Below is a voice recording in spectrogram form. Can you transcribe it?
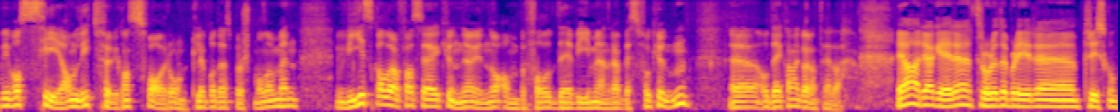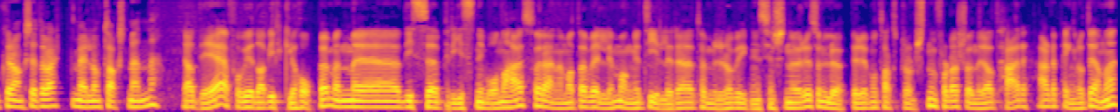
vi må, se an litt før vi kan svare ordentlig på det spørsmålet. Men vi skal i hvert fall se kunden i øynene og anbefale det vi mener er best for kunden. Eh, og det kan jeg garantere deg. Ja, reagere. Tror du det blir eh, priskonkurranse etter hvert mellom takstmennene? Ja, Det får vi da virkelig håpe, men med disse prisnivåene her, så regner jeg med at det er veldig mange tidligere tømrere og bygningsingeniører som løper mot takstbransjen, for da skjønner de at her er det penger å tjene.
